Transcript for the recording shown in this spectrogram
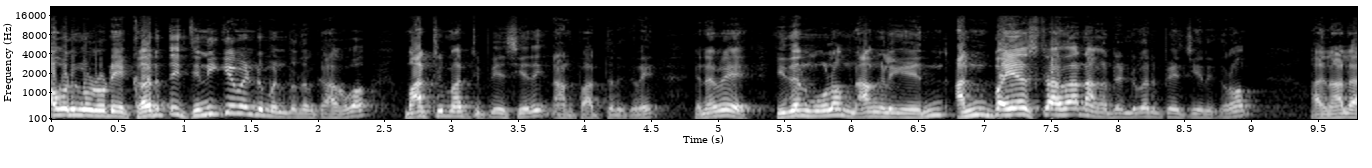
அவர்களுடைய கருத்தை திணிக்க வேண்டும் என்பதற்காகவோ மாற்றி மாற்றி பேசியதை நான் பார்த்திருக்கிறேன். எனவே இதன் மூலம் நாங்கள் அன்பயஸ்டாக தான் நாங்கள் ரெண்டு பேரும் பேசியிருக்கிறோம். அதனால்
